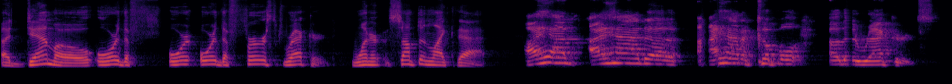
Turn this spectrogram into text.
a demo or the or or the first record, one or something like that. I had I had a I had a couple other records,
